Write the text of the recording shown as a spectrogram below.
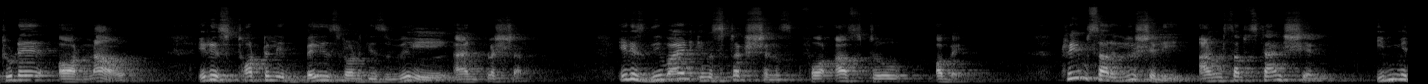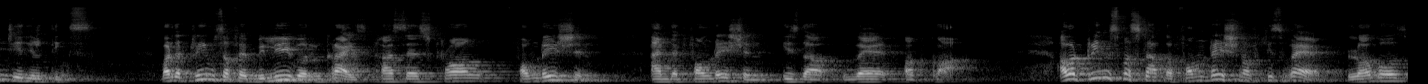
today or now. It is totally based on his will and pleasure. It is divine instructions for us to obey. Dreams are usually unsubstantial, immaterial things. But the dreams of a believer in Christ has a strong foundation and that foundation is the Word of God. Our dreams must have the foundation of His Word, Logos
